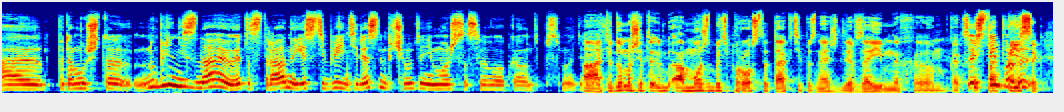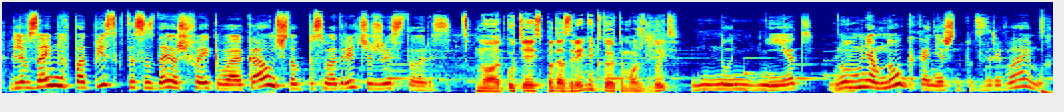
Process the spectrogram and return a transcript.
А потому что, ну, блин, не знаю, это странно. Если тебе интересно, почему ты не можешь со своего аккаунта посмотреть? А, ты думаешь, это, а может быть, просто так, типа, знаешь, для взаимных, эм, как То есть сказать, ты про- подписок? для взаимных подписок ты создаешь фейковый аккаунт, чтобы посмотреть чужие сторис. Но а у тебя есть подозрение, кто это может быть? Ну, нет. Ну, Нет. у меня много, конечно, подозреваемых.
